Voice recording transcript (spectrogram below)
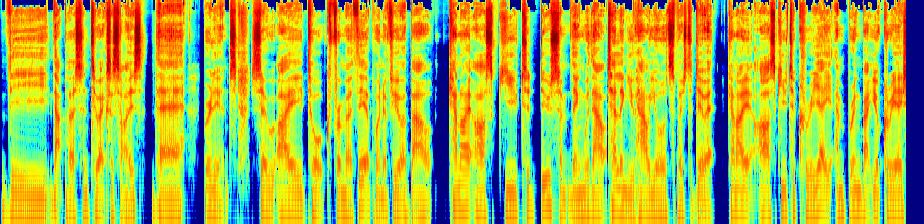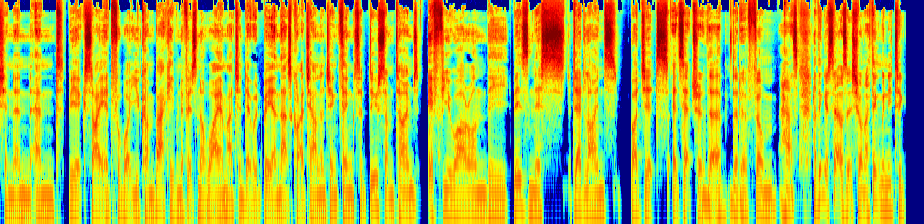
the that person to exercise their brilliance. So I talk from a theatre point of view about can I ask you to do something without telling you how you're supposed to do it? Can I ask you to create and bring back your creation and and be excited for what you come back, even if it's not what I imagined it would be. And that's quite a challenging thing to do sometimes if you are on the business deadlines budgets, etc. that a, that a film has. I think it settles it, Sean. I think we need to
